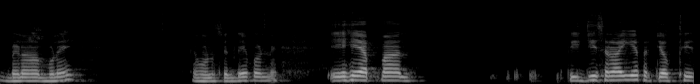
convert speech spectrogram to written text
ਬਿਨਾ ਬੁਣੇ। ਤੇ ਹੁਣ ਸਿੱਧੇ ਬਣਨੇ। ਇਹ ਆਪਾਂ ਤੀਜੀ ਸਿਲਾਈ ਹੈ, ਫਿਰ ਚੌਥੀ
